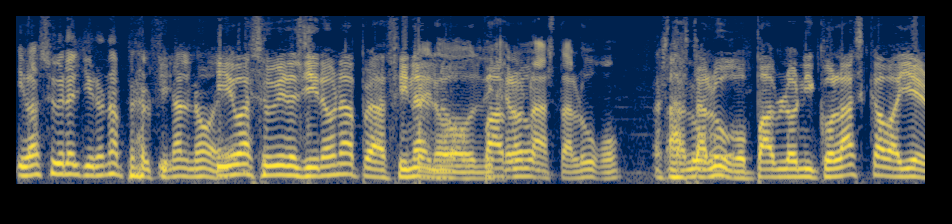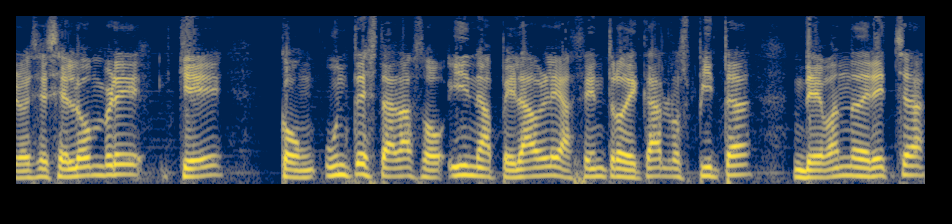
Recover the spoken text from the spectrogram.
Iba a subir el Girona, pero al final no. ¿eh? iba a subir el Girona, pero al final Pero no. dijeron Pablo- hasta Lugo. hasta, luego. Pablo Nicolás Caballero, ese es el hombre que con un testarazo inapelable a centro de Carlos Pita de banda derecha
